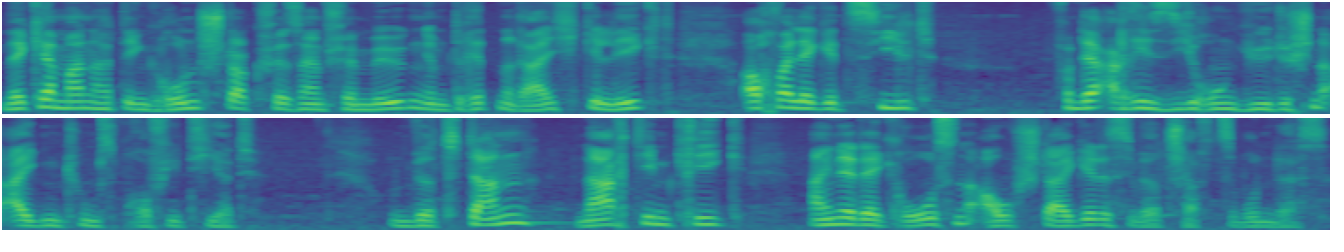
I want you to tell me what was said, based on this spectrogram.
Neckermann hat den Grundstock für sein Vermögen im Dritten Reich gelegt, auch weil er gezielt von der Arisierung jüdischen Eigentums profitiert und wird dann nach dem Krieg einer der großen Aufsteiger des Wirtschaftswunders.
